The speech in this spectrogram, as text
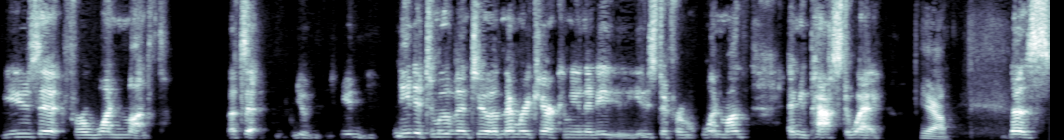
use it for one month? That's it. You you needed to move into a memory care community. You used it for one month, and you passed away. Yeah. Does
